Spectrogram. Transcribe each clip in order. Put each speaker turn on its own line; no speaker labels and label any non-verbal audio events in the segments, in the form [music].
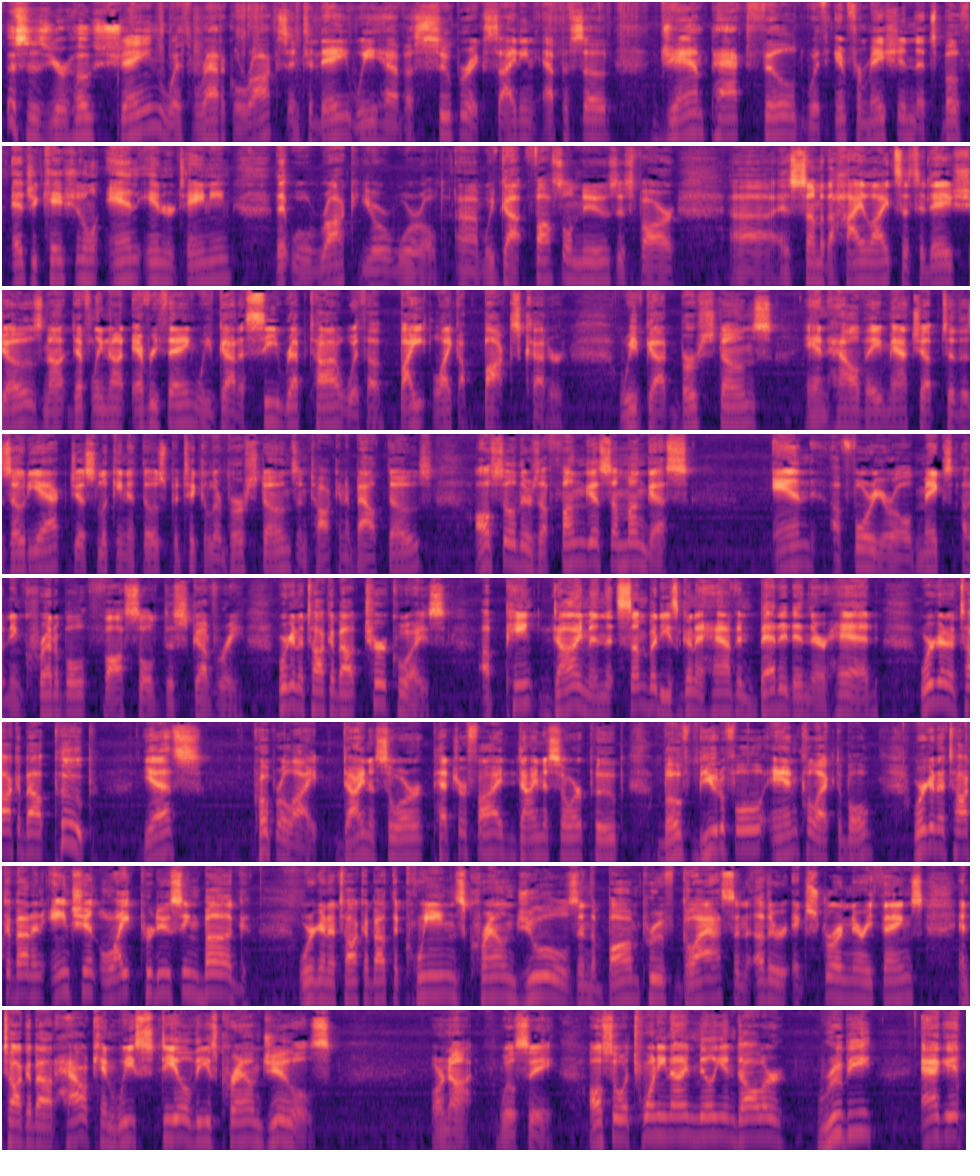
This is your host Shane with Radical Rocks, and today we have a super exciting episode, jam packed, filled with information that's both educational and entertaining that will rock your world. Um, we've got fossil news as far uh, as some of the highlights of today's shows. Not definitely not everything. We've got a sea reptile with a bite like a box cutter. We've got birthstones and how they match up to the zodiac, just looking at those particular birthstones and talking about those. Also, there's a fungus among us, and a four year old makes an incredible fossil discovery. We're going to talk about turquoise, a pink diamond that somebody's going to have embedded in their head. We're going to talk about poop. Yes, coprolite, dinosaur, petrified dinosaur poop, both beautiful and collectible. We're going to talk about an ancient light producing bug. We're going to talk about the Queen's crown jewels and the bomb-proof glass and other extraordinary things and talk about how can we steal these crown jewels or not. We'll see. Also a 29 million dollar ruby agate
